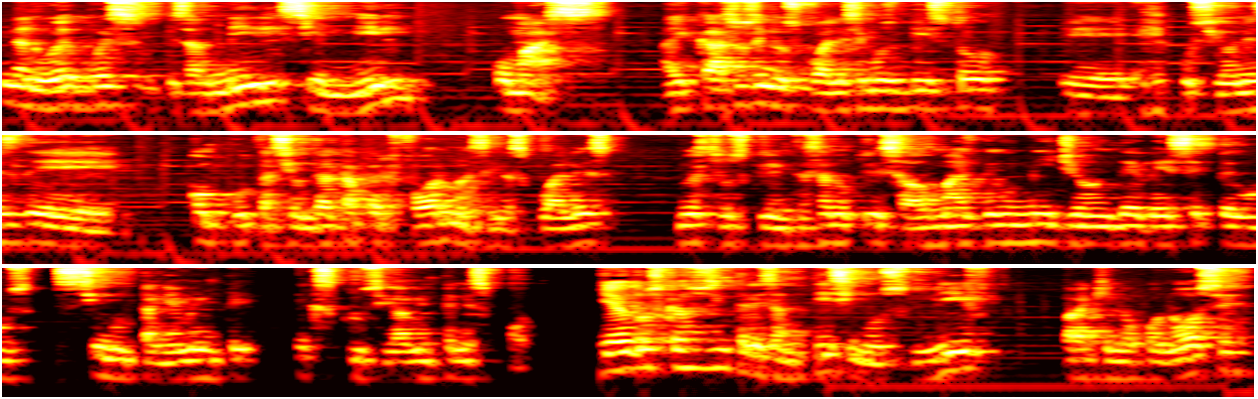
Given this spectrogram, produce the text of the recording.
en la nube puedes utilizar 1000, 100.000 o más. Hay casos en los cuales hemos visto eh, ejecuciones de computación de alta performance en las cuales nuestros clientes han utilizado más de un millón de BCPUs simultáneamente, exclusivamente en Spot. Y hay otros casos interesantísimos. Lyft, para quien lo conoce,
